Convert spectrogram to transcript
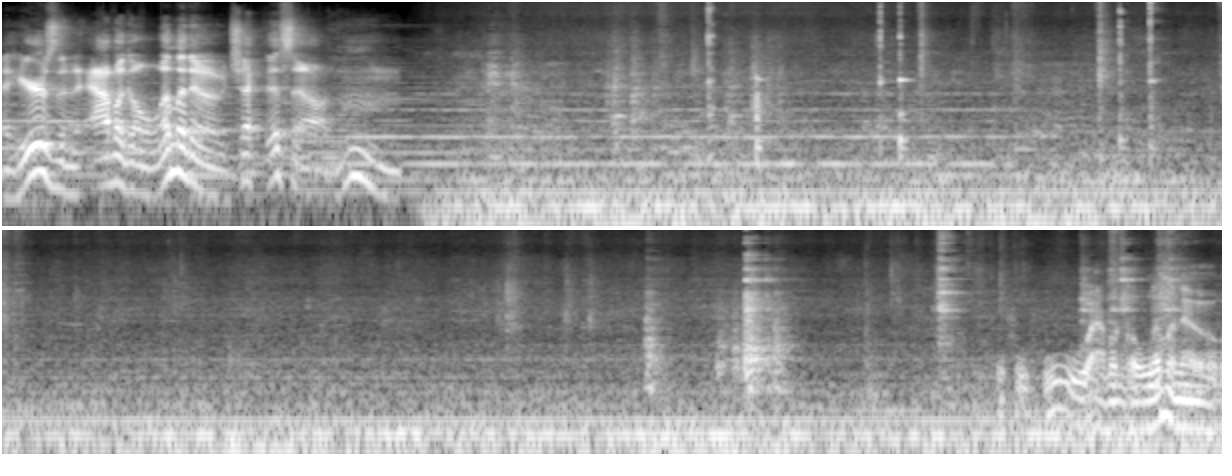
Now here's an avgolemono. Check this out. Mmm. Ooh, avgolemono.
